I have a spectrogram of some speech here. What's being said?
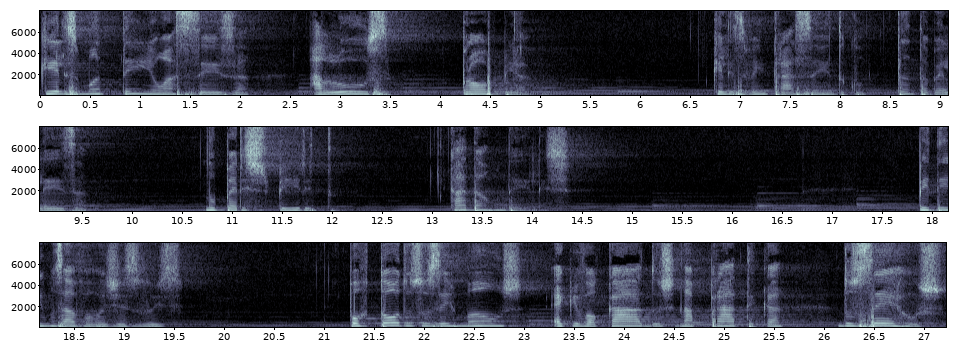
Que eles mantenham acesa a luz própria que eles vêm trazendo com tanta beleza no perispírito cada um deles. pedimos a vós, Jesus, por todos os irmãos equivocados na prática dos erros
